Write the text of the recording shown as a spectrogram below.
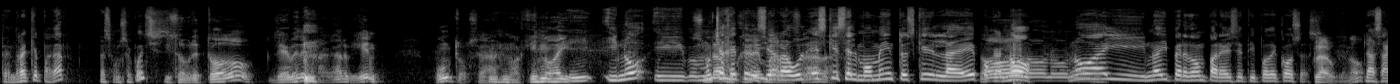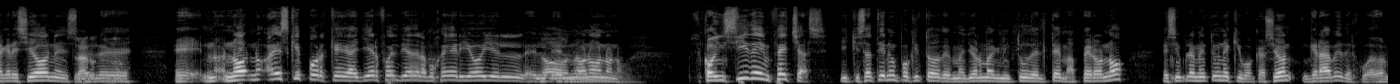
tendrá que pagar las consecuencias. Y sobre todo, debe de pagar bien. Punto. O sea, no, aquí no hay... Y, y no, y mucha gente decía, Raúl, es que es el momento, es que la época. No, No, no, no, no, hay, no hay perdón para ese tipo de cosas. Claro que no. Las agresiones. Claro que eh, no, no, es que porque ayer fue el Día de la Mujer y hoy el... el- no, no, no, no. Coincide en fechas y quizá tiene un poquito de mayor magnitud el tema, pero no, es simplemente una equivocación grave del jugador.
